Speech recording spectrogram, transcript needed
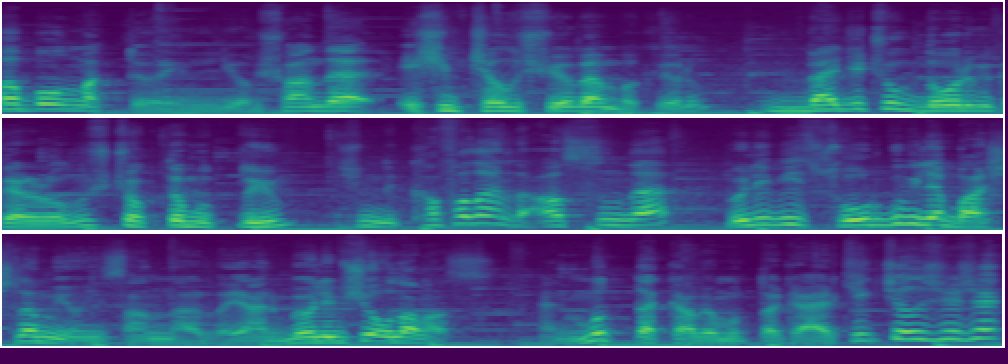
baba olmak da öğreniliyor. Şu anda eşim çalışıyor, ben bakıyorum. Bence çok doğru bir karar olmuş, çok da mutluyum. Şimdi kafalarda aslında böyle bir sorgu bile başlamıyor insanlarda. Yani böyle bir şey olamaz. Yani mutlaka ve mutlaka erkek çalışacak,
